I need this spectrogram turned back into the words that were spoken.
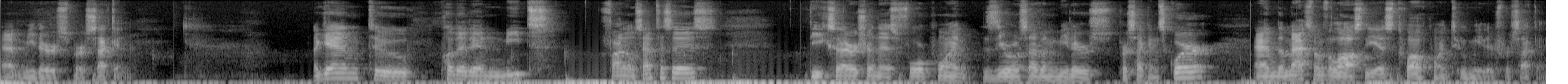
at meters per second. Again, to put it in neat final sentences, the acceleration is 4.07 meters per second square, and the maximum velocity is 12.2 meters per second.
